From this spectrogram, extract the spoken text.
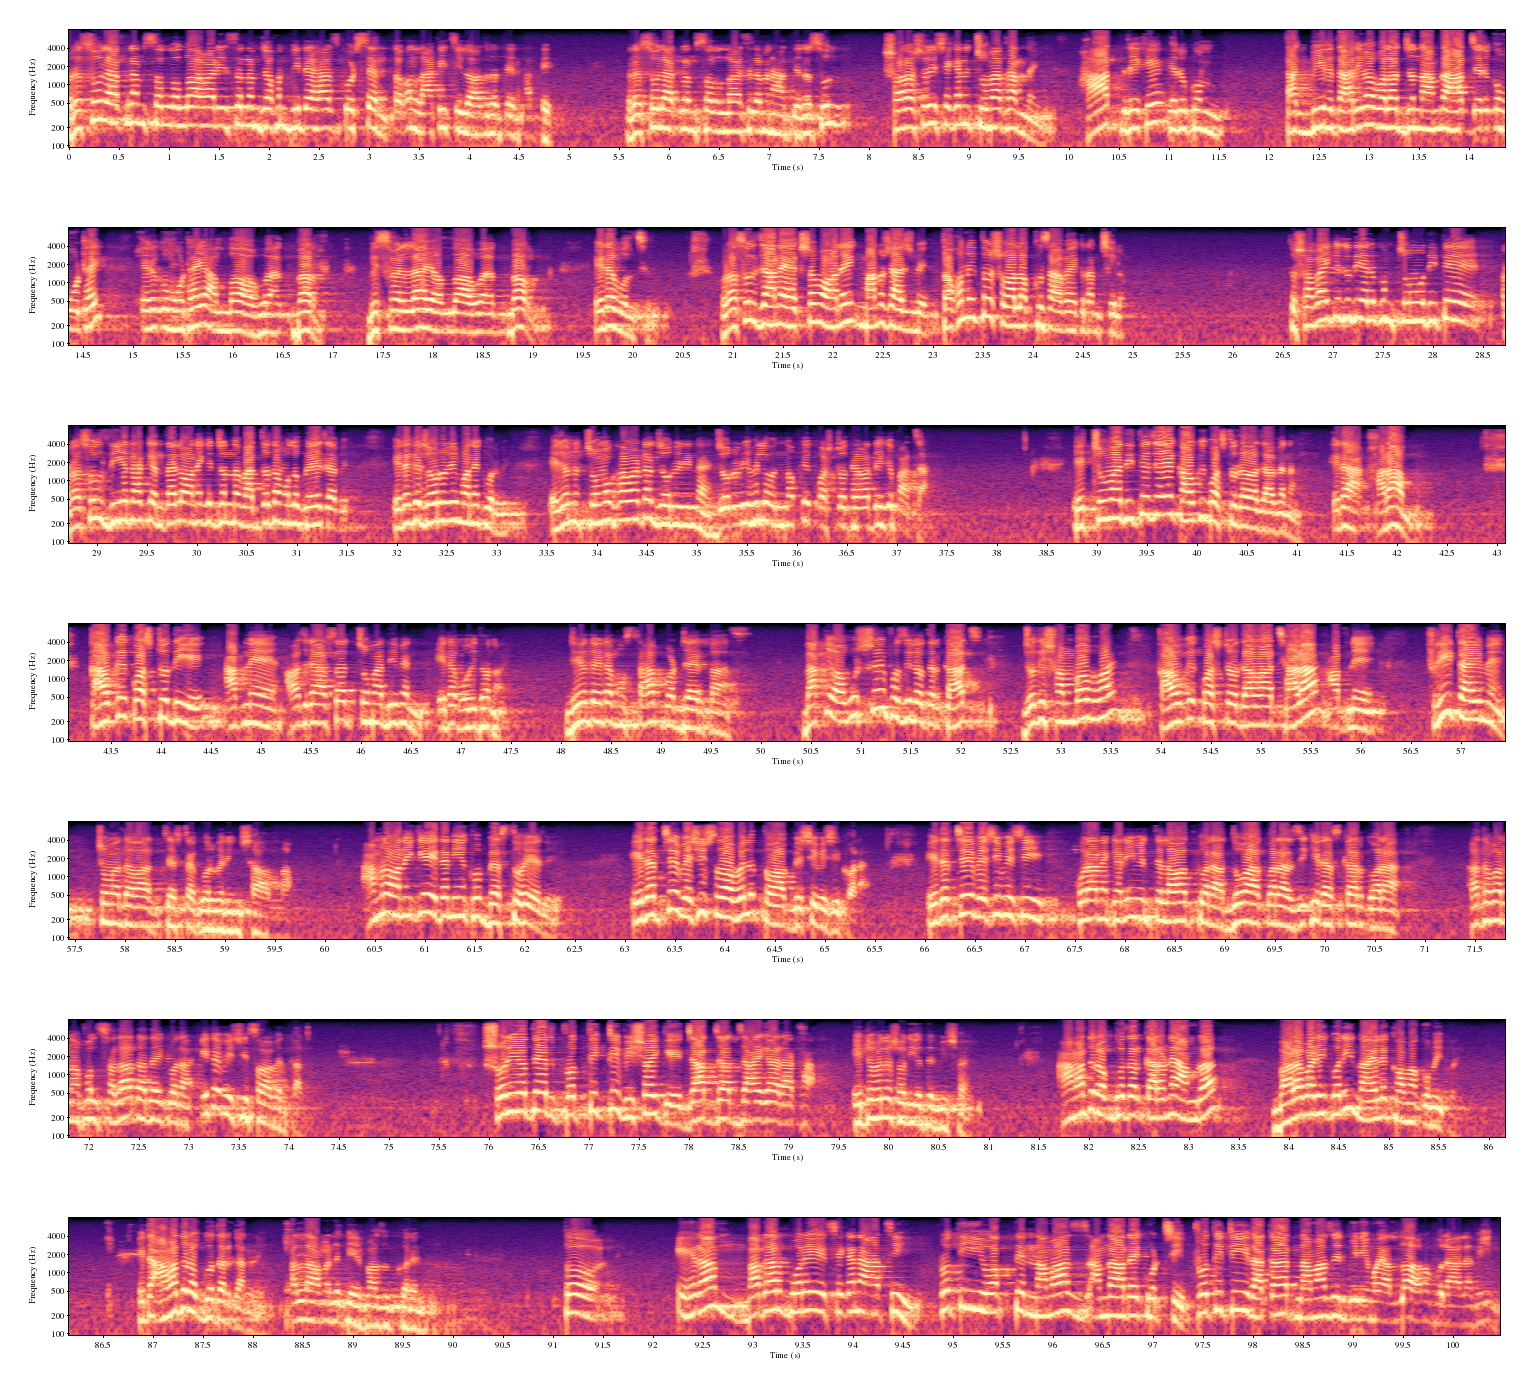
রসুল আকরাম সাল্লাম যখন বিদায় হাজ করছেন, তখন লাঠি ছিল হজরতের হাতে। রসুল আকরাম সাল্লামের হাতে। রসুল সরাসরি সেখানে চুমা খান নাই। হাত রেখে এরকম তাকবীর, তাহারিমা বলার জন্য আমরা হাত যেরকম উঠাই, এরকম উঠাই আল্লাহ আকবর। বিসমিল্লাহ আল্লাহ আকবর। এটা বলছেন। রসুল জানে একসময় অনেক মানুষ আসবে, তখনই তো সোয়া লক্ষ সাহাবা একরাম ছিল। তো সবাইকে যদি এরকম চুমু দিতে রসুল দিয়ে থাকেন, তাহলে অনেকের জন্য বাধ্যতামূলক হয়ে যাবে। এটাকে জরুরি মনে করবে। এই জন্য চুমু খাওয়াটা জরুরি না, জরুরি হলে অন্যকে কষ্ট দেওয়া থেকে বাঁচা। এই চুমা দিতে যেয়ে কাউকে কষ্ট দেওয়া যাবে না, এটা হারাম। কাউকে কষ্ট দিয়ে আপনি হজরে আসাদ চুমা দিবেন, এটা বৈধ নয়। যেহেতু এটা মুস্তাহাব পর্যায়ের কাজ। বাকি অবশ্যই ফজিলতের কাজ যদি সম্ভব হয়, কাউকে কষ্ট দেওয়া ছাড়া আপনি ফ্রি টাইমে চুমা দেওয়ার চেষ্টা করবেন ইনশাআল্লাহ। আমরা অনেকে এটা নিয়ে খুব ব্যস্ত হয়ে যাই। এটার চেয়ে বেশি স্বভাব হলো তোয়াব বেশি বেশি করা। এটার চেয়ে বেশি বেশি কোরআনে কারিমের তেলাওয়াত করা, দোয়া করা, জিকির আসকার করা, অথবা নফল সালাদ আদায় করা, এটা বেশি স্বভাবের কাজ। শরীয়তের প্রত্যেকটি বিষয়কে যার যার জায়গায় রাখা এটা হলো শরীয়তের বিষয়। আমাদের অজ্ঞতার কারণে আমরা বাড়াবাড়ি করি, না নাইলে কমাকমি করি। এটা আমাদের অজ্ঞতার কারণে। আল্লাহ আমাদেরকে হেফাজত করেন। তো এহরাম বাঁধার পরে সেখানে আছি। প্রতি ওয়াক্তের নামাজ আমরা আদায় করছি। প্রতিটি রাকাত নামাজের বিনিময়ে আল্লাহ রবুল আলমিন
